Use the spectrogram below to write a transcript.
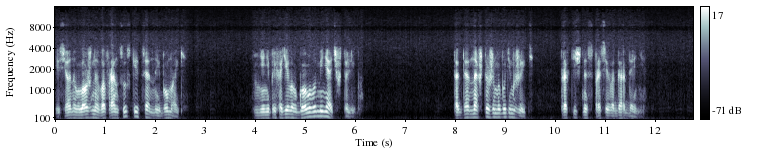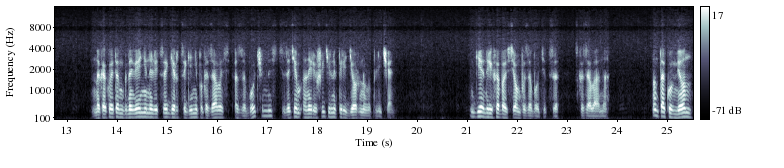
и все оно вложено во французские ценные бумаги. Мне не приходило в голову менять что-либо. «Тогда на что же мы будем жить?» — практично спросила Гордения. На какое-то мгновение на лице герцогини показалась озабоченность, затем она решительно передернула плечами. «Генрих обо всем позаботится», — сказала она. «Он так умен,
